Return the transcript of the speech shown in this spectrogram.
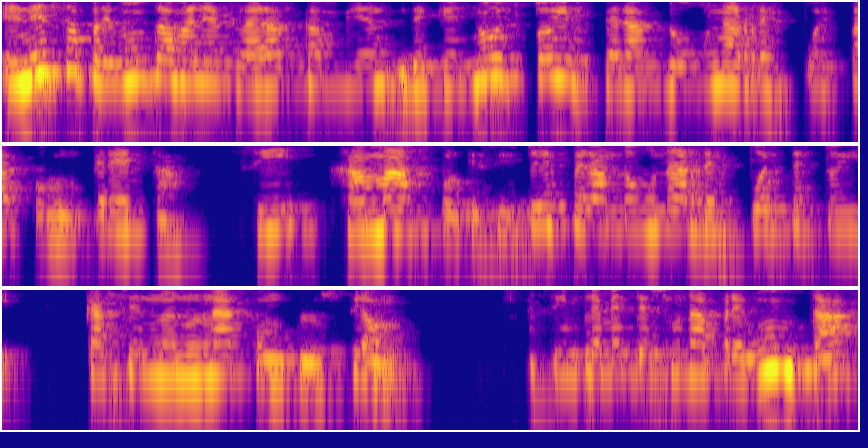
En esa pregunta vale aclarar también de que no estoy esperando una respuesta concreta, ¿sí? Jamás, porque si estoy esperando una respuesta estoy cayendo en una conclusión. Simplemente es una pregunta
